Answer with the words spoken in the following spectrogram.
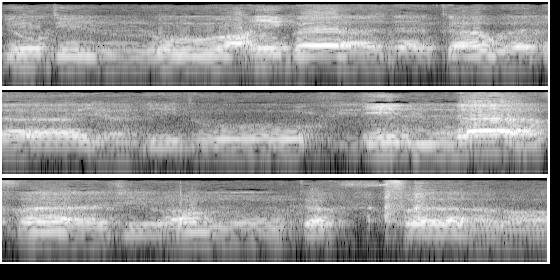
يضلوا عبادك ولا يلدوا إلا فاجرا كفارا.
